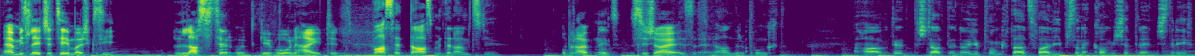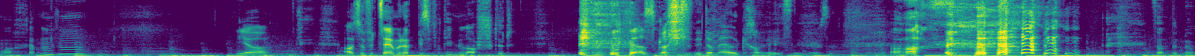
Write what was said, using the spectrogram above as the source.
äh, mein letztes Thema war Laster und Gewohnheiten. Was hat das miteinander zu tun? Überhaupt nicht. Das ist ein, ein anderer Punkt. Aha, und dann statt einen neuen Punkt anzufangen, lieber so einen komischen Trennstrich machen. Mhm. Ja. Also erzähl mir etwas von deinem Laster. also geht es nicht um LKWs. Aha. Sondern um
